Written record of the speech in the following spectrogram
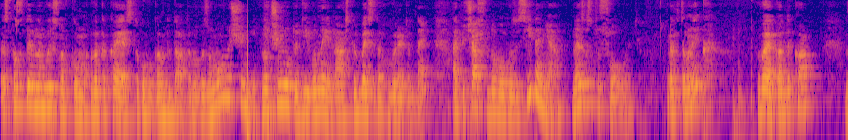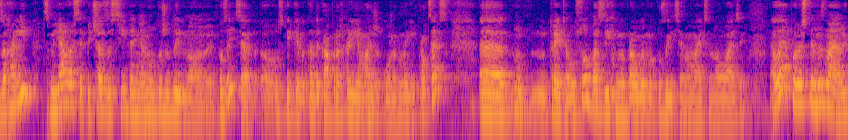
з позитивним висновком ВККС такого кандидата? Ну безумовно, що ні. Ну чому тоді вони на співбесідах говорять одне, а під час судового засідання не застосовують? Представник ВКДК Взагалі сміялася під час засідання. Ну дуже дивна позиція, оскільки ВКДК програє майже кожен мені процес. Е, ну, третя особа з їхніми правовими позиціями мається на увазі. Але поміж тим не знаю,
